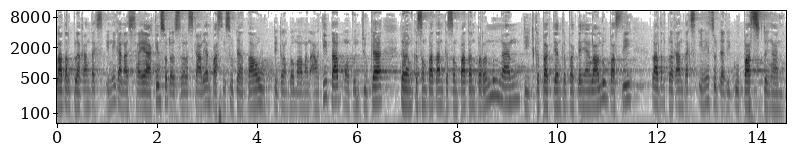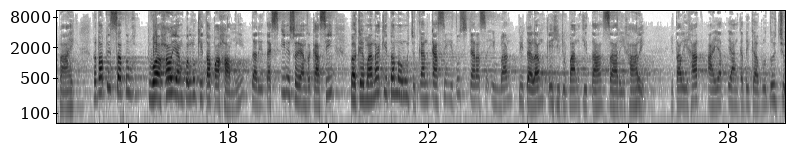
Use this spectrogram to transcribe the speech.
latar belakang teks ini karena saya yakin saudara-saudara sekalian pasti sudah tahu di dalam pemahaman Alkitab maupun juga dalam kesempatan-kesempatan perenungan di kebaktian-kebaktian yang lalu pasti latar belakang teks ini sudah dikupas dengan baik. Tetapi satu dua hal yang perlu kita pahami dari teks ini saudara yang terkasih, bagaimana kita mewujudkan kasih itu secara seimbang di dalam kehidupan kita sehari-hari. Kita lihat ayat yang ke-37.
